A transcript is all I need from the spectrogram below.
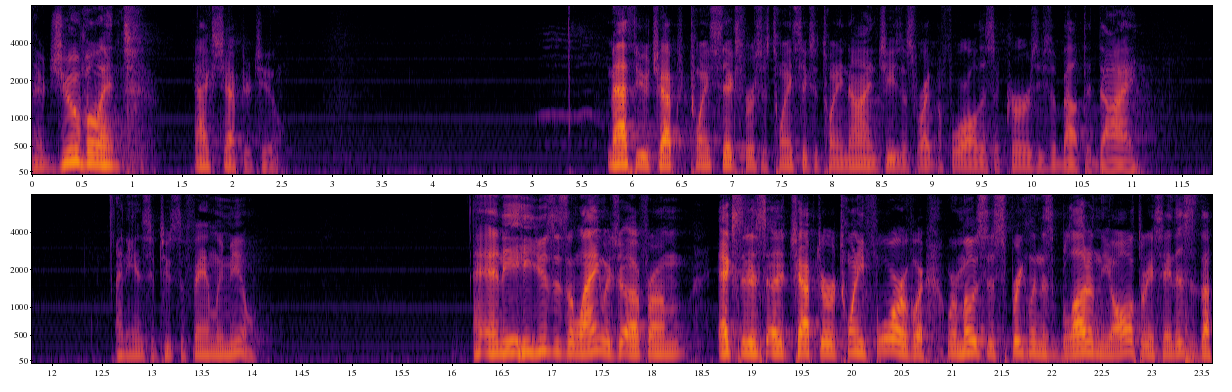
They're jubilant. Acts chapter 2. Matthew chapter 26, verses 26 to 29, Jesus, right before all this occurs, he's about to die and he institutes the family meal. And he, he uses the language uh, from Exodus uh, chapter 24, where, where Moses is sprinkling this blood on the altar. And he's saying, This is the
